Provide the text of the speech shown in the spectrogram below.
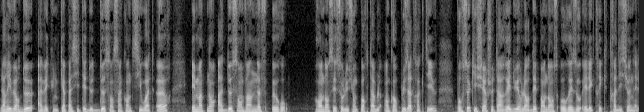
La River 2, avec une capacité de 256 Wh, est maintenant à 229 euros, rendant ces solutions portables encore plus attractives pour ceux qui cherchent à réduire leur dépendance au réseau électrique traditionnel.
